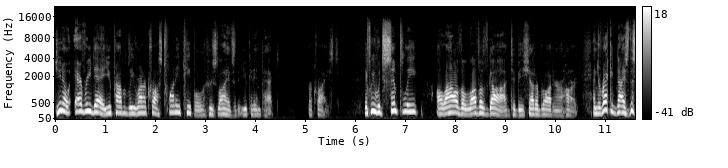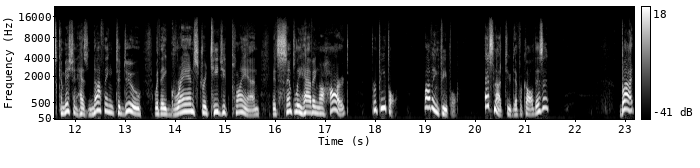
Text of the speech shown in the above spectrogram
Do you know every day you probably run across 20 people whose lives that you could impact for Christ? If we would simply allow the love of God to be shed abroad in our heart and to recognize this commission has nothing to do with a grand strategic plan, it's simply having a heart for people, loving people. That's not too difficult, is it? But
